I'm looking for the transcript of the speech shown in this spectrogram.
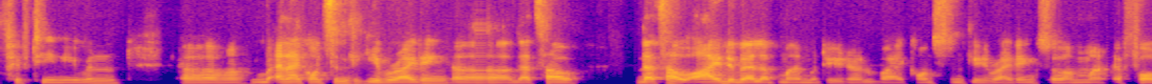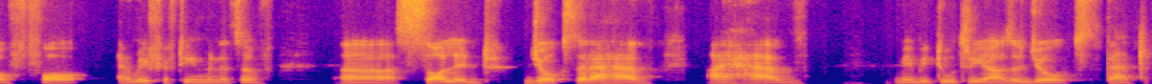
15 even. Uh, and i constantly keep writing. Uh, that's how that's how i develop my material by constantly writing. So i'm for for every 15 minutes of uh, solid jokes that i have i have maybe two three hours of jokes that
